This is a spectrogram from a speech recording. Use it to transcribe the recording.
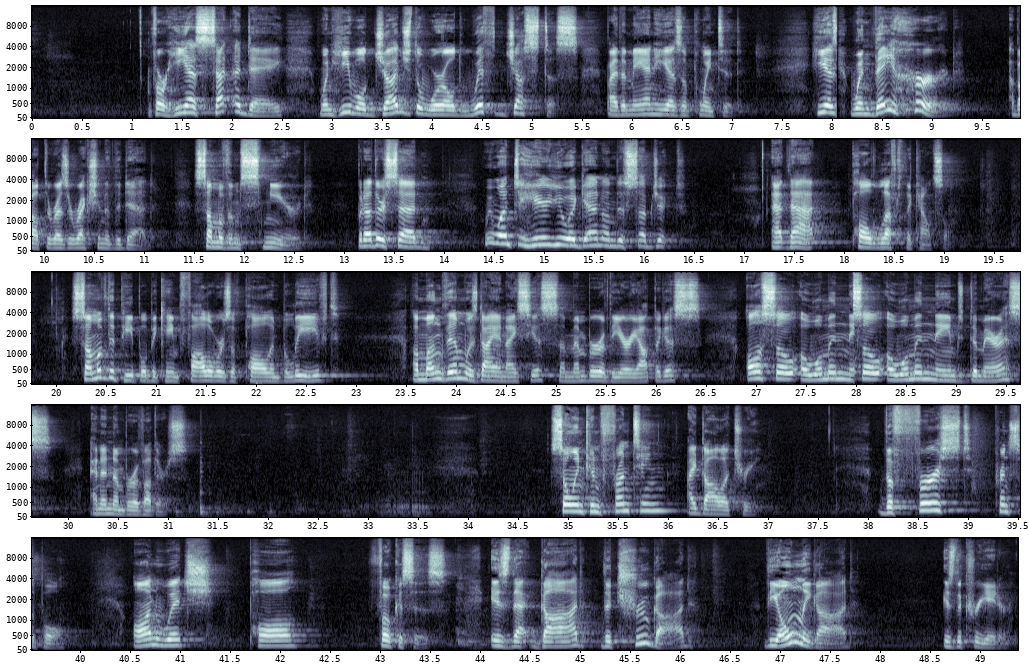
For he has set a day when he will judge the world with justice by the man he has appointed. He has when they heard about the resurrection of the dead. Some of them sneered, but others said, We want to hear you again on this subject. At that, Paul left the council. Some of the people became followers of Paul and believed. Among them was Dionysius, a member of the Areopagus, also a woman, also a woman named Damaris, and a number of others. So, in confronting idolatry, the first principle on which Paul focuses is that God, the true God, the only God, is the creator.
